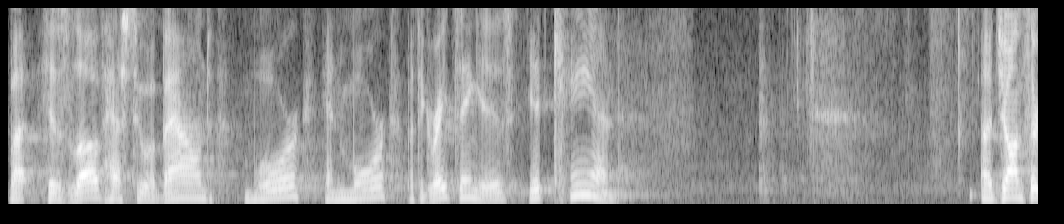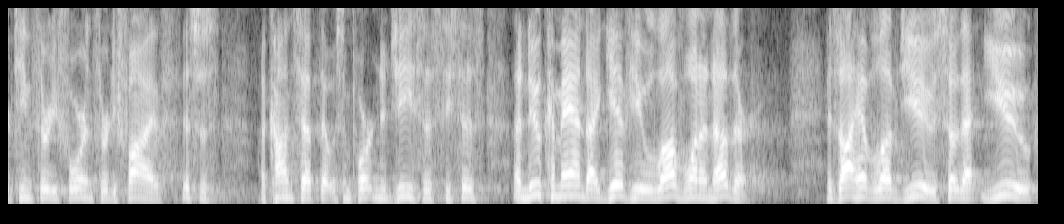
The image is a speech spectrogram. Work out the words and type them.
But his love has to abound more and more. But the great thing is, it can. Uh, John 13, 34 and 35, this was a concept that was important to Jesus. He says, A new command I give you love one another as I have loved you, so that you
